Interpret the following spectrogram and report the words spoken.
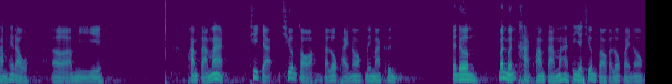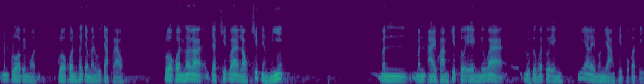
ทำให้เราเมีความสามารถที่จะเชื่อมต่อกับโลกภายนอกได้มากขึ้น แต่เดิม มันเหมือนขาดความสามารถที่จะเชื่อมต่อกับโลกภายนอก มันกลัวไปหมด กลัวคนเขาจะมารู้จักเรา กลัวคนเขาจะคิดว่าเราคิดอย่างนี้ มันมันอายความคิดตัวเองหรือว่ารู้สึกว่าตัวเองมีอะไรบางอย่างผิดปกติ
